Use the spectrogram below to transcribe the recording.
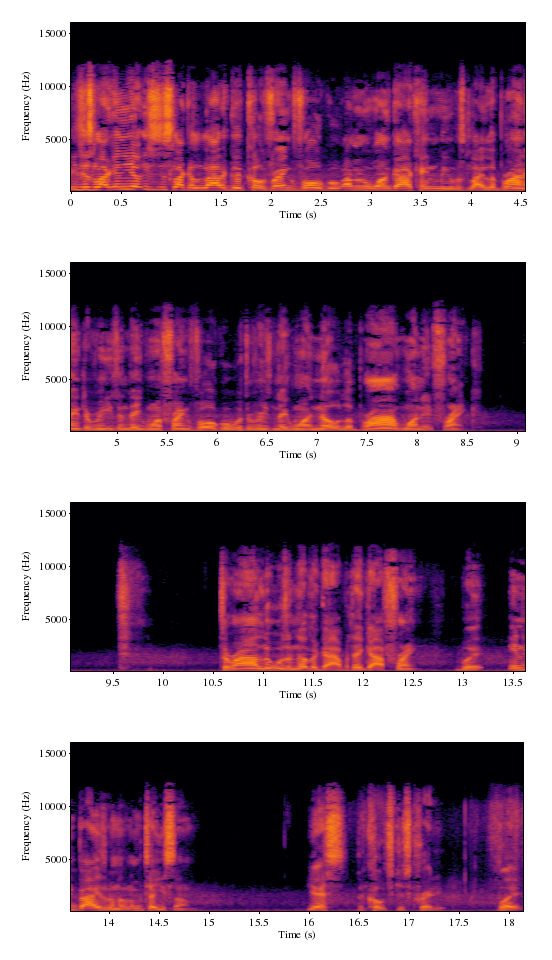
He's just like any he's just like a lot of good coach. Frank Vogel, I remember one guy came to me was like, LeBron ain't the reason they won. Frank Vogel was the reason they won. No, LeBron wanted Frank. Tyronn Lue was another guy, but they got Frank. But anybody's gonna let me tell you something. Yes, the coach gets credit, but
